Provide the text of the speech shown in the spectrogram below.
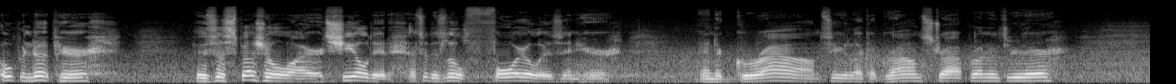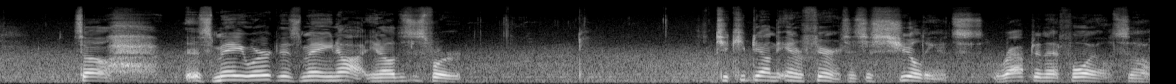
opened up here, is a special wire. It's shielded. That's what this little foil is in here. And the ground, see like a ground strap running through there. So this may work, this may not. You know, this is for to keep down the interference. It's just shielding. It's wrapped in that foil. So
